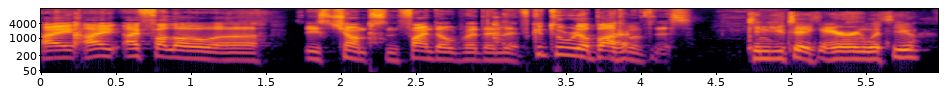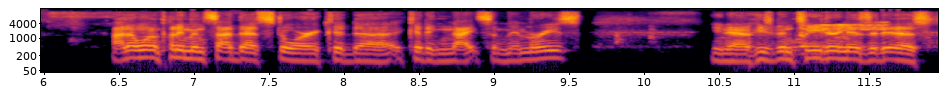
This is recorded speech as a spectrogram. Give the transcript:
I I, I follow uh, these chumps and find out where they live. Get to the real bottom of this. Can you take Aaron with you? I don't want to put him inside that store. It could uh, it could ignite some memories. You know, he's been teetering as it is.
